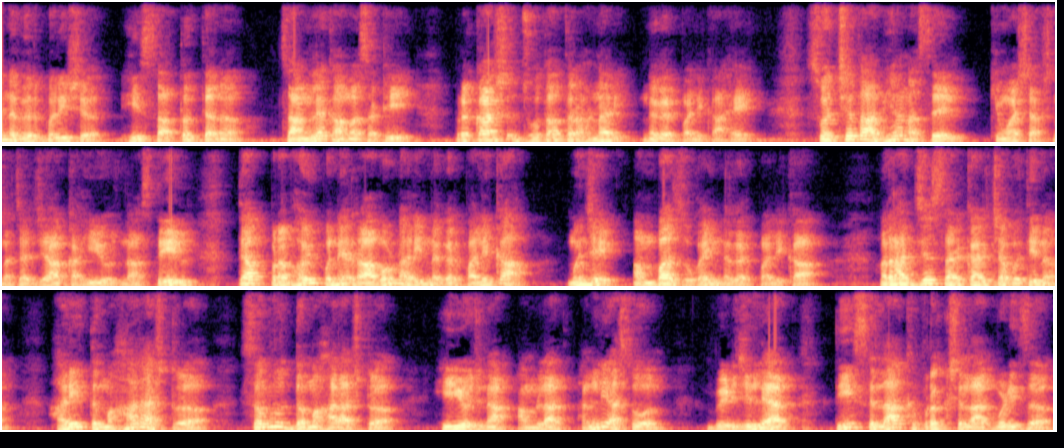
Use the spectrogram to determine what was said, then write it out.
नगर परिषद ही सातत्यानं चांगल्या कामासाठी प्रकाश झोतात राहणारी नगरपालिका आहे. स्वच्छता अभियान असेल किंवा शासनाच्या ज्या काही योजना असतील त्या प्रभावीपणे राबवणारी नगरपालिका म्हणजे अंबाजोगाई नगरपालिका. राज्य सरकारच्या वतीनं हरित महाराष्ट्र समृद्ध महाराष्ट्र ही योजना अंमलात आणली असून बीड जिल्ह्यात तीस लाख वृक्ष लागवडीचं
